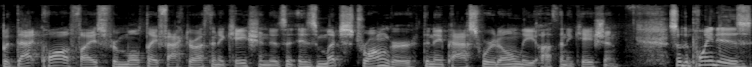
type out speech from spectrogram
But that qualifies for multi factor authentication, is, is much stronger than a password only authentication. So the point is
